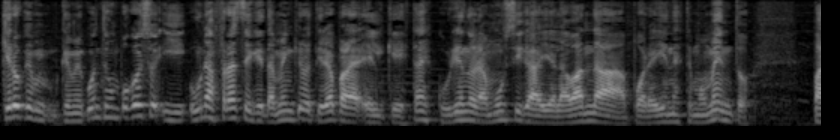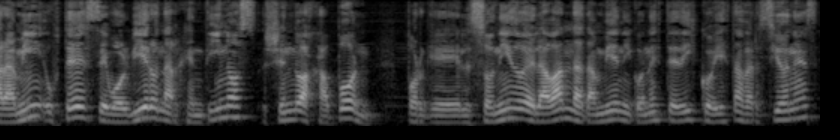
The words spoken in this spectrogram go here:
quiero que, me cuentes un poco eso y una frase que también quiero tirar para el que está descubriendo la música y a la banda por ahí en este momento. Para mí, ustedes se volvieron argentinos yendo a Japón, porque el sonido de la banda también y con este disco y estas versiones,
